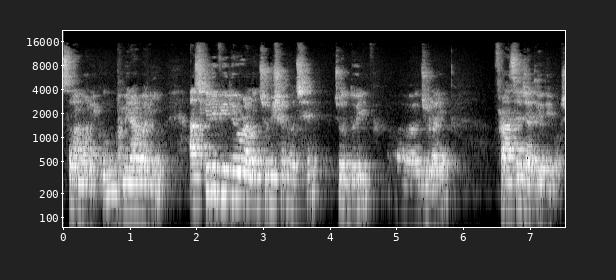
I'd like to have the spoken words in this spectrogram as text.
আসসালামু আলাইকুম, আমি রাবানি। আজকের এই ভিডিওর আলোচ্য বিষয় হচ্ছে চোদ্দই জুলাই, ফ্রান্সের জাতীয় দিবস।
